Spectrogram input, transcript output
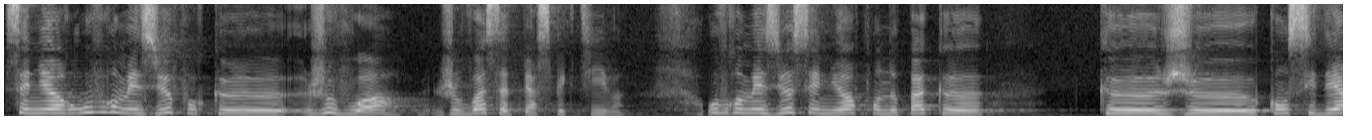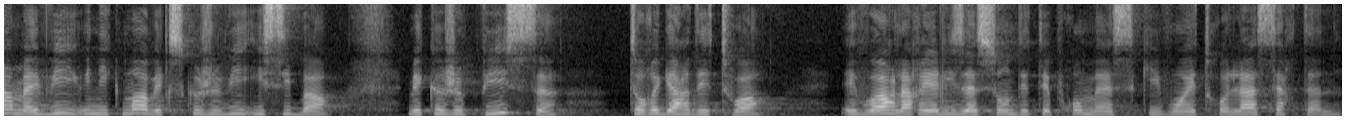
Seigneur, ouvre mes yeux pour que je vois, je vois cette perspective. Ouvre mes yeux, Seigneur, pour ne pas que, que je considère ma vie uniquement avec ce que je vis ici-bas, mais que je puisse te regarder toi et voir la réalisation de tes promesses qui vont être là certaines.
